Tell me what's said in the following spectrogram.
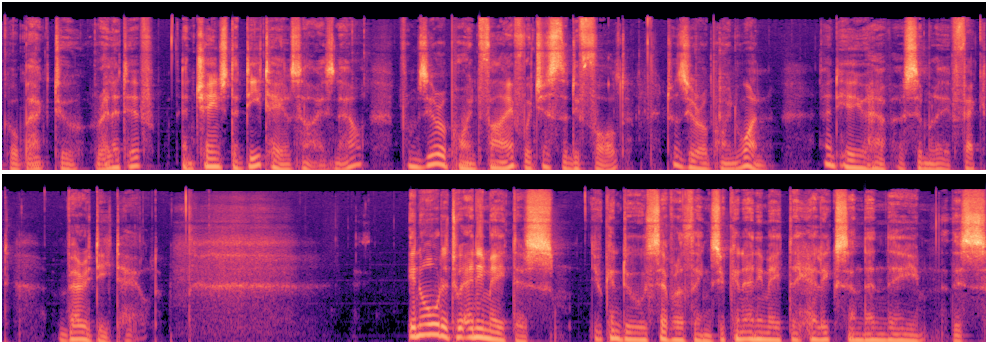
Go back to relative and change the detail size now from 0.5, which is the default, to 0.1. And here you have a similar effect, very detailed. In order to animate this, you can do several things. You can animate the helix and then the this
